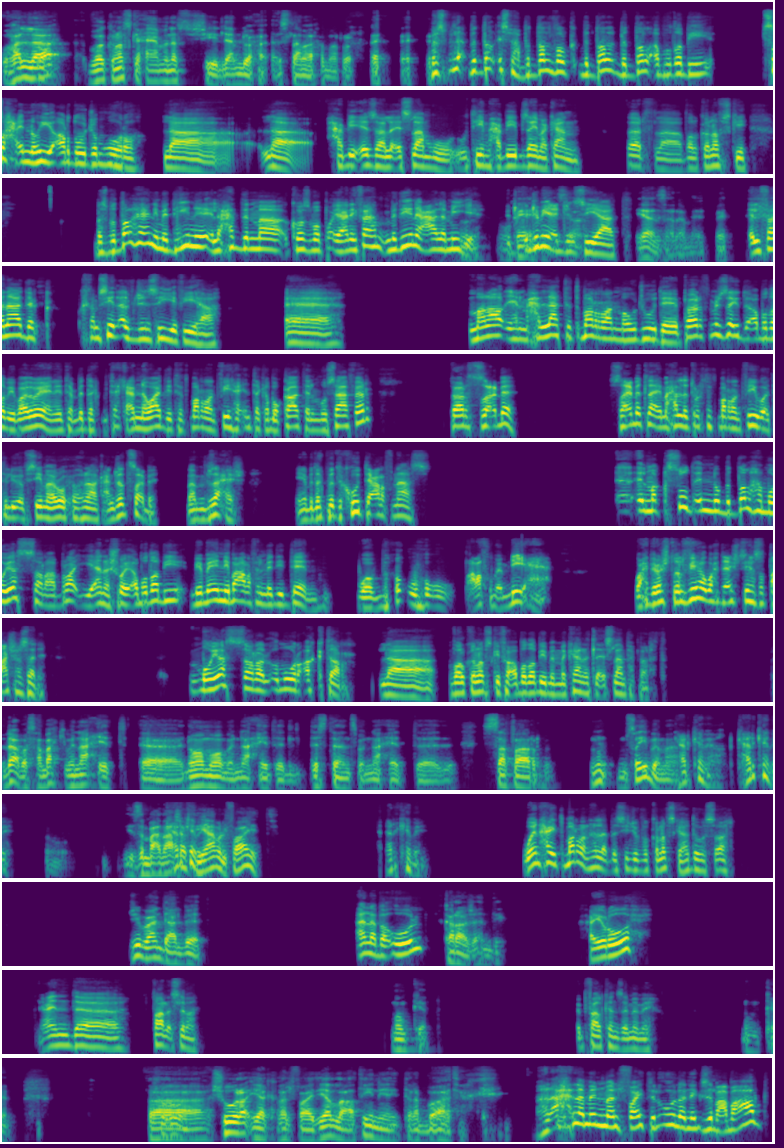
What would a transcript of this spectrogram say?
وهلأ فولكانوفسكي حيعمل نفس الشيء اللي عملوه إسلام آخر مرة. بس لا بتضل اسمع بتضل فولك بتضل بتضل أبو ظبي صح إنه هي أرضه وجمهوره لا لا حبيب إذا لإسلام و team حبيب زي ما كان بيرث لفولكانوفسكي بس بتضلها يعني مدينة إلى حد ما cosmo يعني فاهم مدينة عالمية. جميع الجنسيات يا زلمة. الفنادق خمسين ألف جنسية فيها. مناطق يعني محلات تتمرن موجودة. بيرث مش زي أبو ظبي by يعني أنت بدك بتحكي عن نوادي تتمرن فيها أنت كمقاتل مسافر بيرث صعبة. صعبة تلاقي محل تروح تتمرن فيه وقت اليو اف سي ما يروحوا هناك عن جد صعبة ما بمزحش. يعني بدك بدك تكون تعرف ناس. المقصود إنه بتضلها ميسرة برأيي أنا شوي أبو ظبي بما إني بعرف المدينتين وبعرفهم منيح. واحدة بشتغل فيها وواحدة عشت فيها 16 سنة. ميسره الأمور أكثر لفولكانوفسكي في أبو ظبي مما كانت لإسلام في بيرث لا بس عم بحكي من ناحية آه، نومه من ناحية ال distance من ناحية آه، السفر. مصيبة ما. كركبة كركبة. إذا بعد 10 أيام ال fight. كركبة. وين حيتمرن هلأ بس يجي فولكانوفسكي هذا هو السؤال. جيبه عندي على البيت. أنا بقول كراج عندي. حيروح عند آه، طارق سليمان. ممكن. بفالكنز إم ممكن. فشو رأيك بهال fight يلا أعطيني تنبؤاتك. هل أحلى من ما ال fight الأولى نكذب على بعض؟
